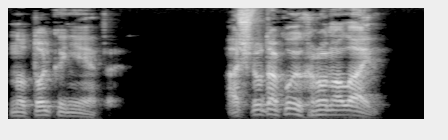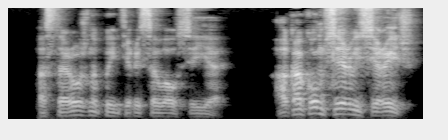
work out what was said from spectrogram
но только не это. «А что такое Хронолайн?» Осторожно поинтересовался я. «О каком сервисе речь?»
